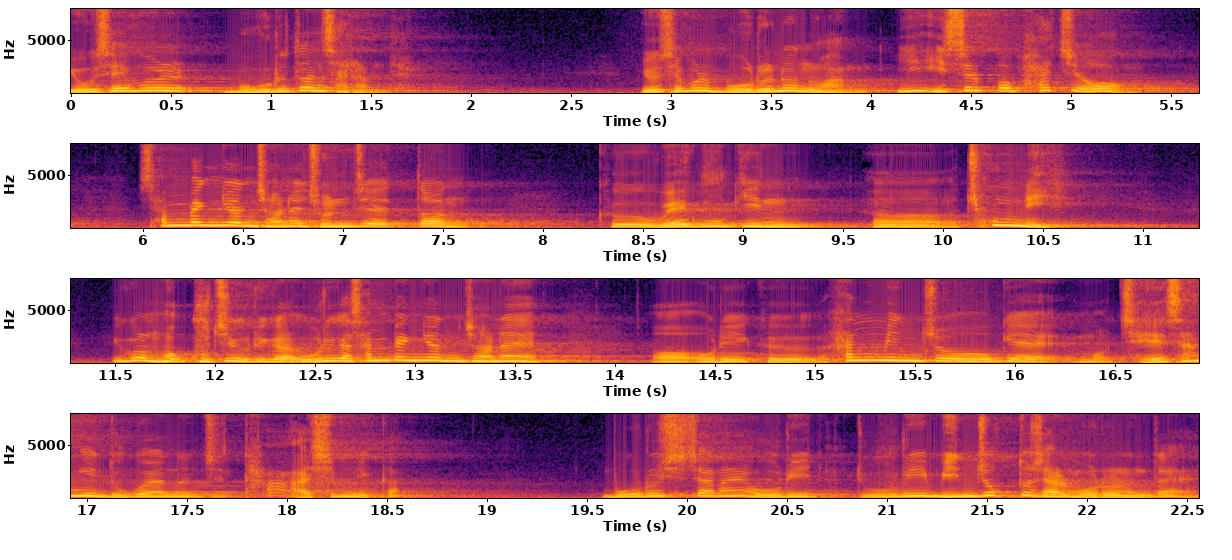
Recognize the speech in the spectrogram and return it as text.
요셉을 모르던 사람들, 요셉을 모르는 왕이 있을 법 하죠. 300년 전에 존재했던 그 외국인 어, 총리, 이걸 뭐 굳이 우리가, 우리가 300년 전에 어, 우리 그 한민족의 뭐 재상이 누구였는지 다 아십니까? 모르시잖아요. 우리, 우리 민족도 잘 모르는데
